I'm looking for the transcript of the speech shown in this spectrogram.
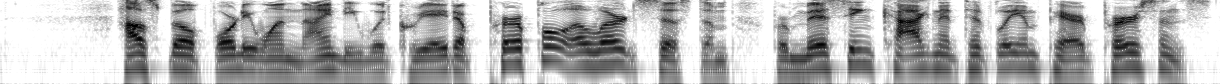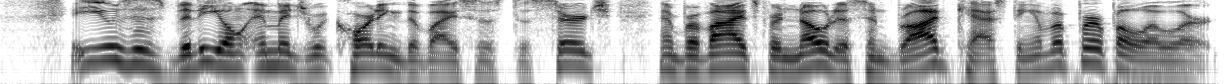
House Bill 4190 would create a purple alert system for missing cognitively impaired persons. It uses video image recording devices to search and provides for notice and broadcasting of a purple alert.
